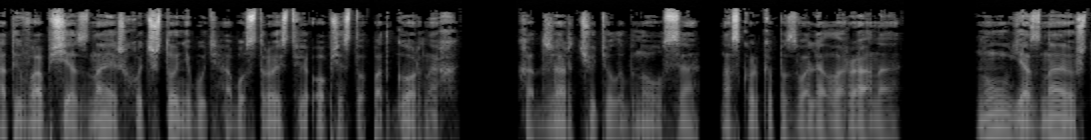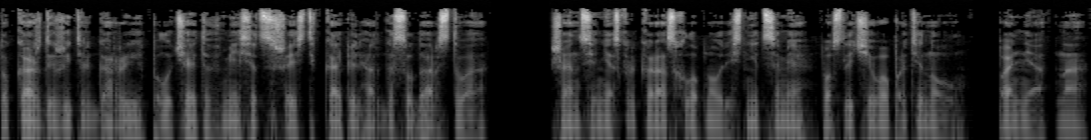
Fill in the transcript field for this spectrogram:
«А ты вообще знаешь хоть что-нибудь об устройстве общества подгорных?» Хаджар чуть улыбнулся, насколько позволяла рана. «Ну, я знаю, что каждый житель горы получает в месяц шесть капель от государства. Шенси несколько раз хлопнул ресницами, после чего протянул. «Понятно.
